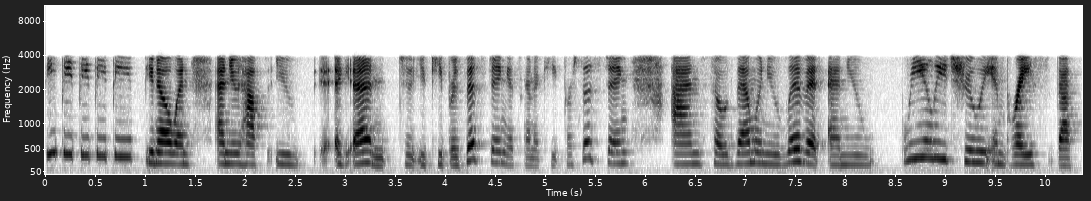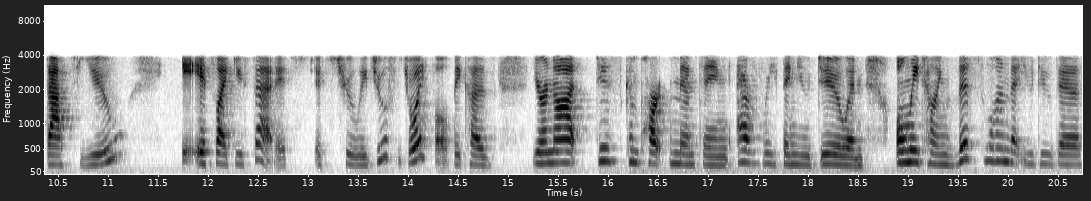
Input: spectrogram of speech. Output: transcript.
beep beep beep beep beep you know and and you have to you again to you keep resisting it's going to keep persisting and so then when you live it and you really truly embrace that that's you it's like you said it's it's truly jo- joyful because you're not discompartmenting everything you do and only telling this one that you do this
